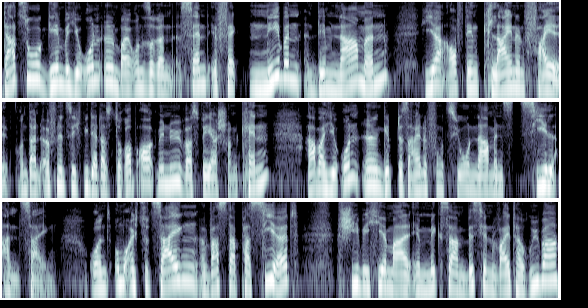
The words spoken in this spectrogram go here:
Dazu gehen wir hier unten bei unseren Send-Effekten neben dem Namen hier auf den kleinen Pfeil und dann öffnet sich wieder das Dropout-Menü, was wir ja schon kennen. Aber hier unten gibt es eine Funktion namens Zielanzeigen. Und um euch zu zeigen, was da passiert, schiebe ich hier mal im Mixer ein bisschen weiter rüber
